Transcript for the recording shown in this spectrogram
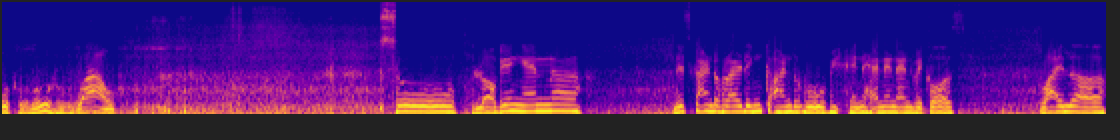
oh, wow. So vlogging and uh, this kind of riding can't go in hand in hand because while uh,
